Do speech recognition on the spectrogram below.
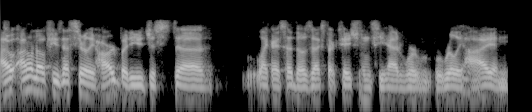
I, I don't know if he's necessarily hard, but he just, uh, like I said, those expectations he had were, were really high. And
